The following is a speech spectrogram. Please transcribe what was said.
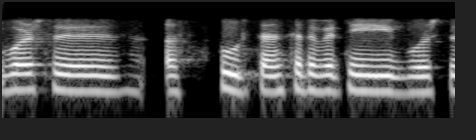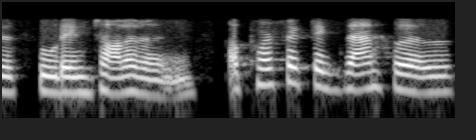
versus a food sensitivity versus food intolerance. A perfect example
